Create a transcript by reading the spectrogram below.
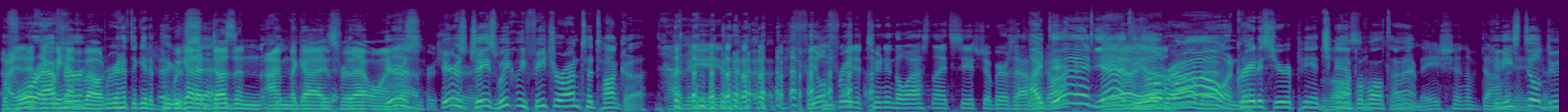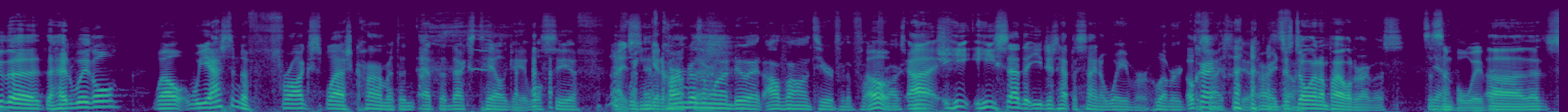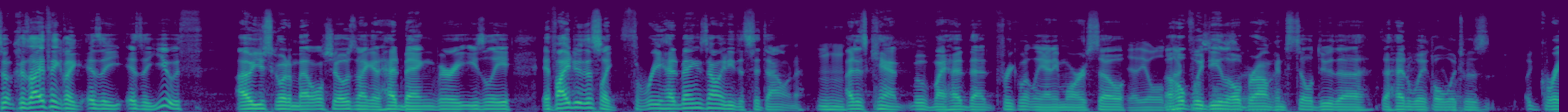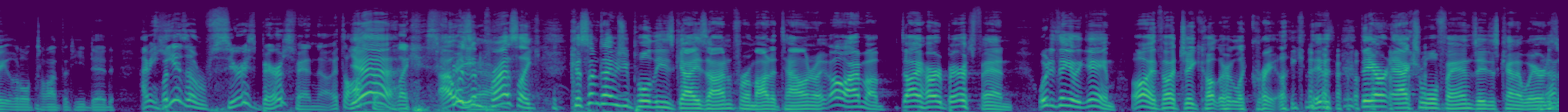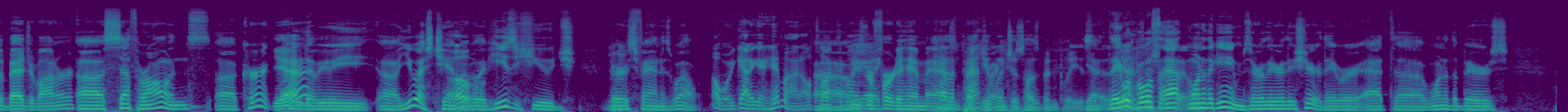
Before, I, think after, we have about We're gonna have to get a bigger. we got a dozen. I'm the guys for that one. here's, yeah, for here's sure. Jay's weekly feature on Tatanka. I mean, feel free to tune in to last night's CHO Bears After I Dark. did, yeah, Yeah, D'Lo yeah. Brown. man. greatest European champ awesome. of all The time. nation of domination. Can he still do the, the head wiggle? Well, we asked him to frog splash Carm at the at the next tailgate. We'll see if, if we can If get him. Carm out doesn't want to do it, I'll volunteer for the fro- Oh, frog uh, splash. he he said that you just have to sign a waiver. Whoever Okay. decides to do it. All right, So- just don't let him pile drive us. It's a Yeah. simple waiver. Uh, that's so because I think like as a as a youth, I used to go to metal shows and I get headbang very easily. If I do this like three headbangs now, I need to sit down. I just can't move my head that frequently anymore. So Yeah, the old uh, hopefully muscles D'Lo Brown uh, can still do the the head wiggle, which was a great little taunt that he did. I mean, he is a serious Bears fan, though. It's awesome. Yeah, like it's I was great. impressed. Like, because sometimes you pull these guys on from out of town, like, oh, I'm a diehard Bears fan. What do you think of the game? Oh, I thought Jay Cutler looked great. Like, they, just, they aren't actual fans. They just kind of wear it as a badge of honor. uh, Seth Rollins, uh, current Yeah? WWE uh, U.S. champ, I Oh. believe he's a huge Mm-hmm. Bears fan as well. Oh, well, we got to get him on. I'll talk to uh, my Please guy, refer to him as Kevin Becky Patrick. Lynch's husband, please. Yeah, they is were both at title. one of the games earlier this year. They were at uh, one of the Bears.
